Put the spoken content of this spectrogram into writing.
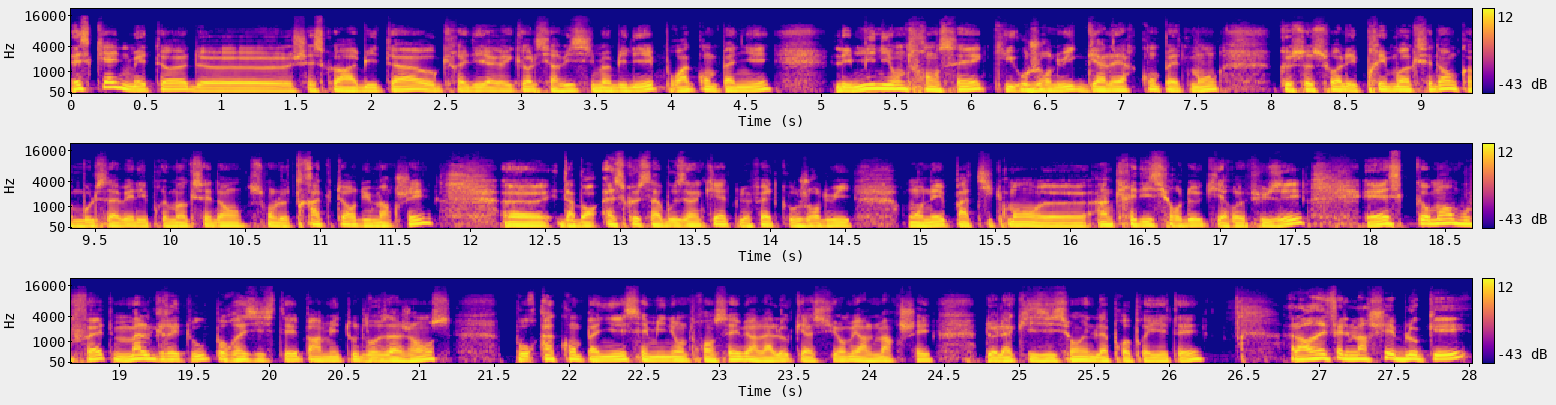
Est-ce qu'il y a une méthode euh, chez Square Habitat, au Crédit Agricole Services Immobiliers, pour accompagner les millions de Français qui aujourd'hui galèrent complètement, que ce soit les primo-accédants, comme vous le savez, les primo-accédants sont le tracteur du marché. Euh, D'abord, est-ce que ça vous inquiète le fait qu'aujourd'hui on ait pratiquement euh, un crédit sur deux qui est refusé? Et est-ce comment vous faites malgré tout pour résister parmi toutes vos agences pour accompagner ces millions de Français vers la location, vers le marché de l'acquisition et de la propriété? Alors en effet, le marché est bloqué.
